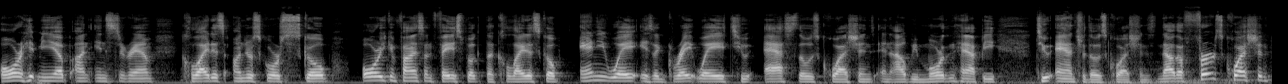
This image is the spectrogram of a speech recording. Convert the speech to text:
or hit me up on Instagram, colitis underscore scope, or you can find us on Facebook, the Kaleidoscope. Any way is a great way to ask those questions, and I'll be more than happy to answer those questions. Now, the first question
